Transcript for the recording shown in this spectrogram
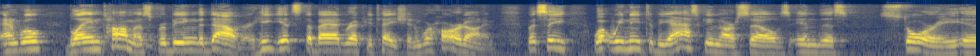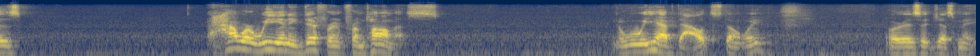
and we'll blame Thomas for being the doubter. He gets the bad reputation. We're hard on him. But see, what we need to be asking ourselves in this story is how are we any different from Thomas? We have doubts, don't we? Or is it just me?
